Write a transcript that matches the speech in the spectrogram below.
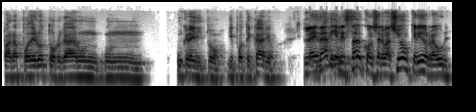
para poder otorgar un, un crédito hipotecario. La edad y el estado de conservación, querido Raúl.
